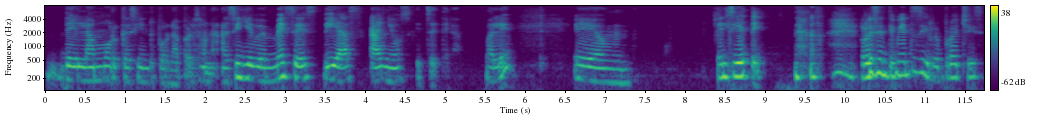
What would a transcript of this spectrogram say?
del amor que siento por la persona. Así lleve meses, días, años, etcétera, ¿vale? Em, el 7. Resentimientos y reproches.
